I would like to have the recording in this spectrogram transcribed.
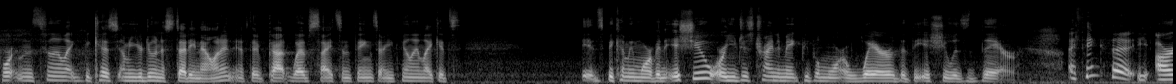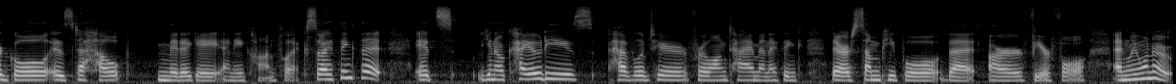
Portland's feeling like because I mean you're doing a study now on it. And if they've got websites and things, are you feeling like it's it's becoming more of an issue, or are you just trying to make people more aware that the issue is there? I think that our goal is to help mitigate any conflict. So I think that it's, you know, coyotes have lived here for a long time, and I think there are some people that are fearful. And we want to,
